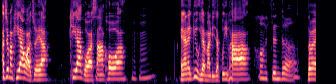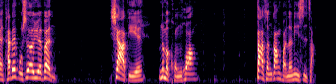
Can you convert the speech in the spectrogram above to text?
啊，这嘛起啊偌济啊？起啊五啊三块啊。嗯哼。哎，安尼救起来嘛二十几趴啊。哦，真的，对？台北股市二月份下跌那么恐慌，大成钢反而逆势涨，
